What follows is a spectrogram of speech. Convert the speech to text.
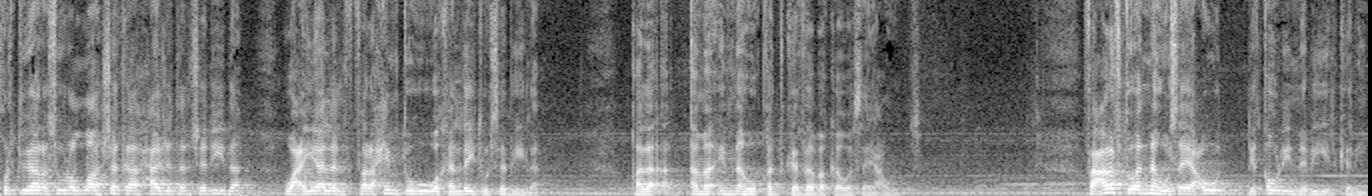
قلت يا رسول الله شكى حاجة شديدة وعيالا فرحمته وخليت سبيله. قال أما إنه قد كذبك وسيعود. فعرفت أنه سيعود لقول النبي الكريم.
